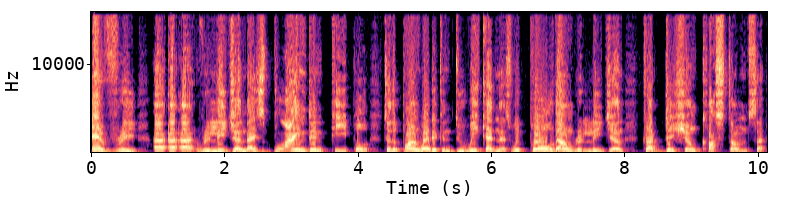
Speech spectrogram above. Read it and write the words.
every uh, uh, uh, religion that is blinding people to the point where they can do wickedness. We pull down religion, tradition, customs uh,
